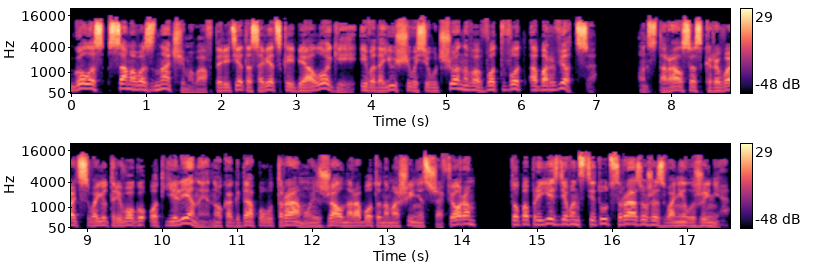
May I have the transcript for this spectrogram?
Голос самого значимого авторитета советской биологии и выдающегося ученого вот-вот оборвется. Он старался скрывать свою тревогу от Елены, но когда по утрам уезжал на работу на машине с шофером, то по приезде в институт сразу же звонил жене,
